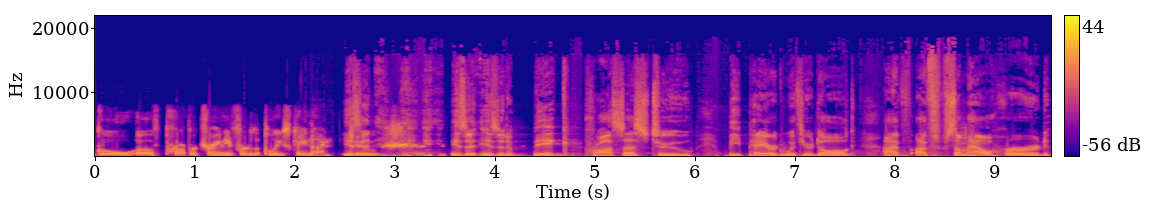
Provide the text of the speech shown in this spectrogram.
goal of proper training for the police canine. Is to- it is it is it a big process to be paired with your dog? I've I've somehow heard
